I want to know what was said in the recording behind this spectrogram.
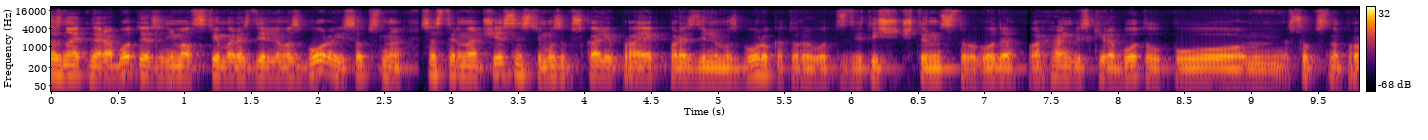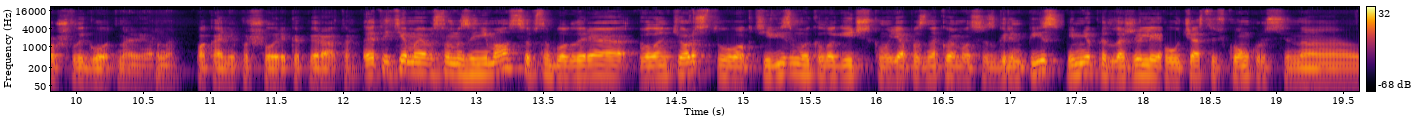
сознательной работы я занимался темой раздельного сбора, и, собственно, со стороны общественности мы запускали проект по раздельному сбору, который вот с 2014 года в Архангельске работал по, собственно, прошлый год, наверное, пока не пошел рекоператор. Этой темой я в основном занимался, собственно, благодаря волонтерству, активизму экологическому. Я познакомился с Greenpeace, и мне предложили поучаствовать в конкурсе на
